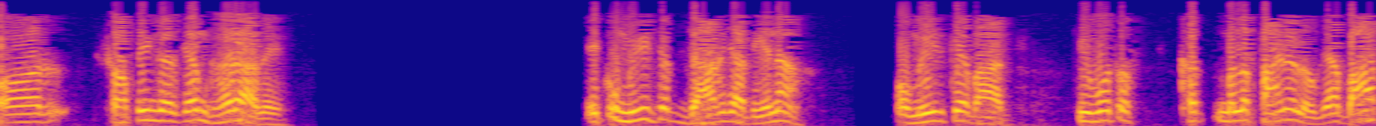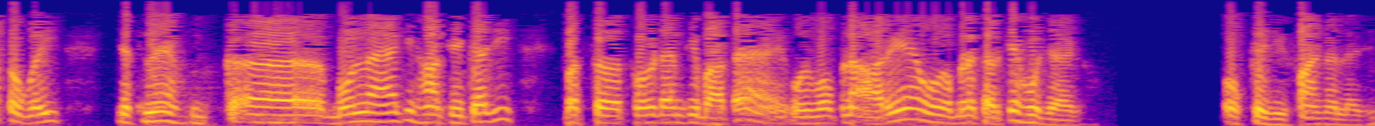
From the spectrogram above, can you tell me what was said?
और शॉपिंग करके हम घर आ गए। एक उम्मीद जब जाग जाती है ना, उम्मीद के बाद कि वो तो मतलब फाइनल हो गया, बात हो गई, जिसने बोलना है कि हाँ ठीक है जी बस थोड़े टाइम की बात है, वो अपना आ रहे हैं, वो अपना करके हो जाएगा। ओके जी फाइनल है जी।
